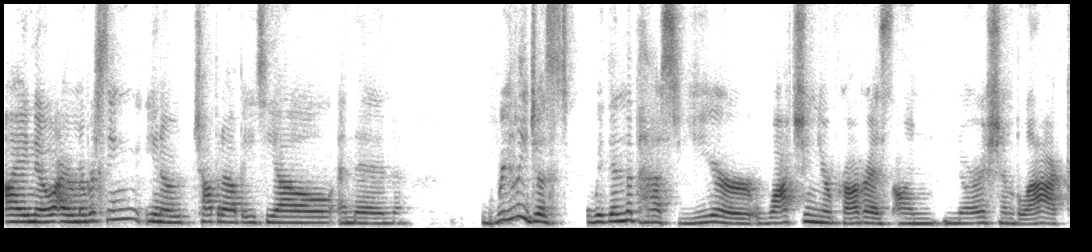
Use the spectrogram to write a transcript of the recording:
I know I remember seeing, you know, Chop It Up ATL and then really just within the past year watching your progress on Nourish in Black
